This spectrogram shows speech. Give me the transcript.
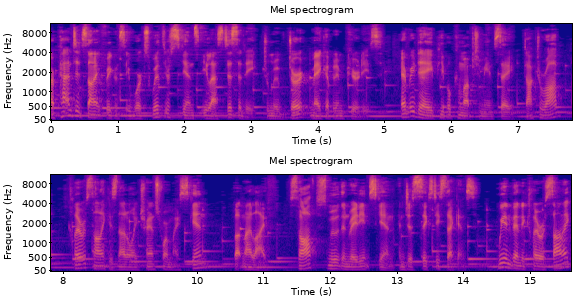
Our patented sonic frequency works with your skin's elasticity to remove dirt, makeup, and impurities. Every day, people come up to me and say, Dr. Rob, Clarisonic has not only transformed my skin, but my life. Soft, smooth, and radiant skin in just 60 seconds. We invented Clarisonic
